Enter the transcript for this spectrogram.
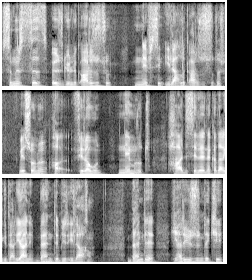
sınırsız özgürlük arzusu nefsin ilahlık arzusudur. Ve sonu Firavun, Nemrut hadiselerine kadar gider. Yani ben de bir ilahım. Ben de yeryüzündeki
